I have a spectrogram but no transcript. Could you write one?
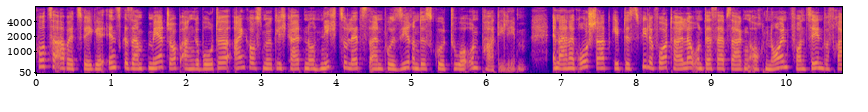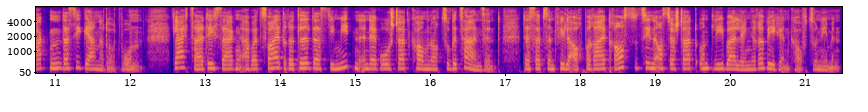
Kurze Arbeitswege, insgesamt mehr Jobangebote, Einkaufsmöglichkeiten und nicht zuletzt ein pulsierendes Kultur- und Partyleben. In einer Großstadt gibt es viele Vorteile und deshalb sagen auch neun von zehn Befragten, dass sie gerne dort wohnen. Gleichzeitig sagen aber zwei Drittel, dass die Mieten in der Großstadt kaum noch zu bezahlen sind. Deshalb sind viele auch bereit, rauszuziehen aus der Stadt und lieber längere Wege in Kauf zu nehmen.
